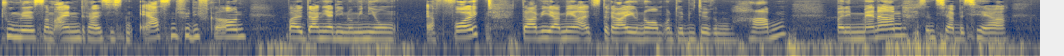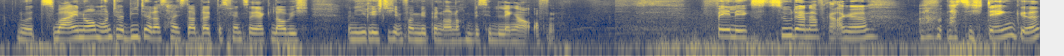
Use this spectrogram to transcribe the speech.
tun wir es am 31.01. für die Frauen, weil dann ja die Nominierung erfolgt, da wir ja mehr als drei Normunterbieterinnen haben. Bei den Männern sind es ja bisher nur zwei Normunterbieter. Das heißt, da bleibt das Fenster ja, glaube ich, wenn ich richtig informiert bin, auch noch ein bisschen länger offen. Felix, zu deiner Frage, was ich denke,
